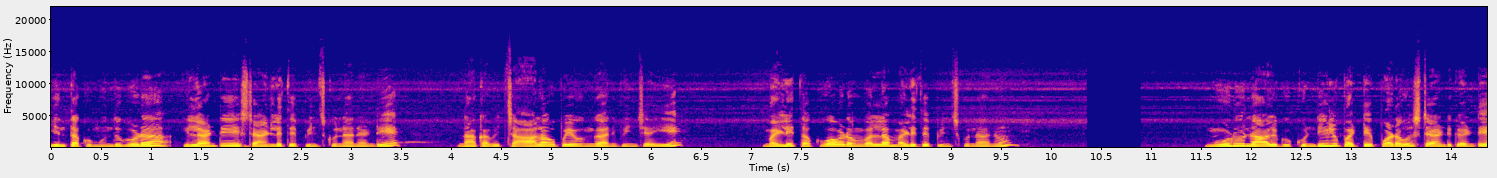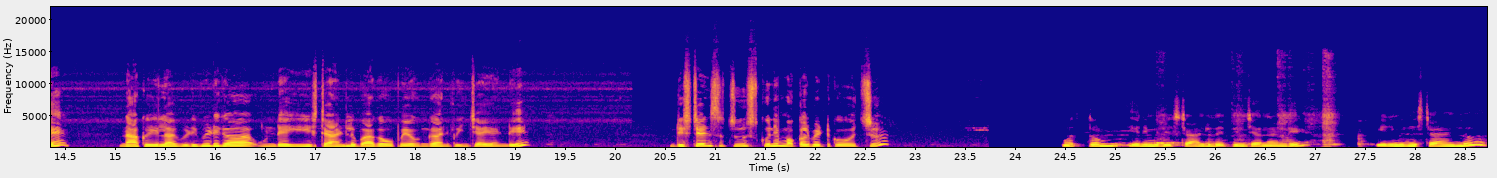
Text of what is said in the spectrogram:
ఇంతకు ముందు కూడా ఇలాంటి స్టాండ్లే తెప్పించుకున్నానండి. నాకు అవి చాలా ఉపయోగంగా అనిపించాయి. మళ్ళీ తక్కువ అవడం వల్ల మళ్ళీ తెప్పించుకున్నాను. మూడు నాలుగు కుండీలు పట్టే పొడవు స్టాండ్ కంటే నాకు ఇలా విడివిడిగా ఉండే ఈ స్టాండ్లు బాగా ఉపయోగంగా అనిపించాయండి. డిస్టెన్స్ చూసుకుని మొక్కలు పెట్టుకోవచ్చు. మొత్తం ఎనిమిది స్టాండ్లు తెప్పించానండి. ఎనిమిది స్టాండ్లు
